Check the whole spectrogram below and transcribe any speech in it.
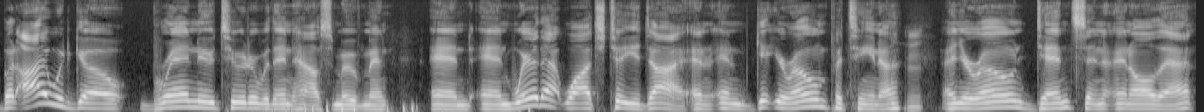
but I would go brand new Tudor with in house movement. And and wear that watch till you die, and and get your own patina mm. and your own dents and, and all that,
